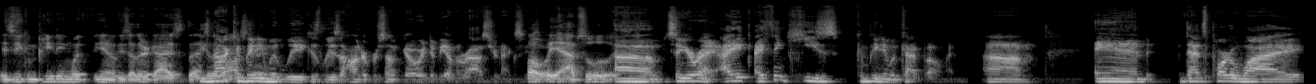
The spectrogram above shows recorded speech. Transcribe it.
Is he competing with you know these other guys? At the end He's not roster? competing with Lee because Lee's 100% going to be on the roster next season. Oh yeah, absolutely. Um, so you're right. I, I think he's competing with Ky Bowman. Um, and that's part of why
